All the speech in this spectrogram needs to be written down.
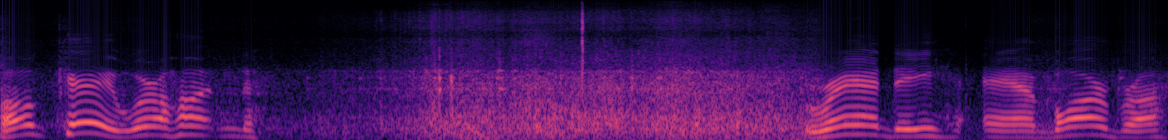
Okay, we're hunting Randy and Barbara.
